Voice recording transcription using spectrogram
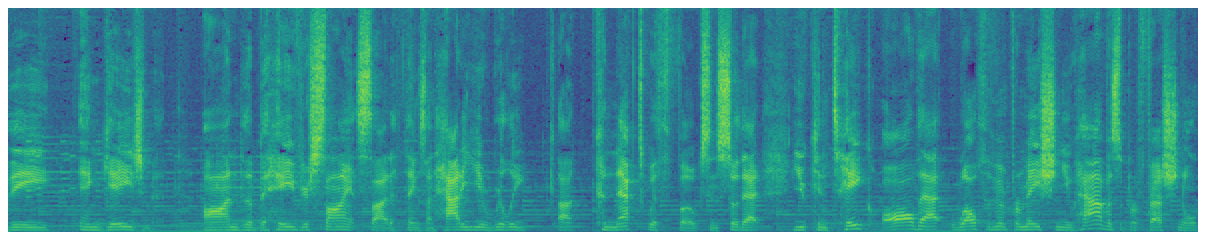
the engagement, on the behavior science side of things, on how do you really uh, connect with folks and so that you can take all that wealth of information you have as a professional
